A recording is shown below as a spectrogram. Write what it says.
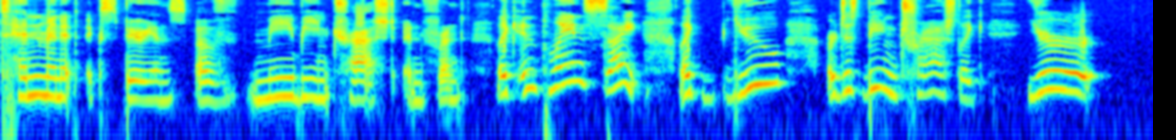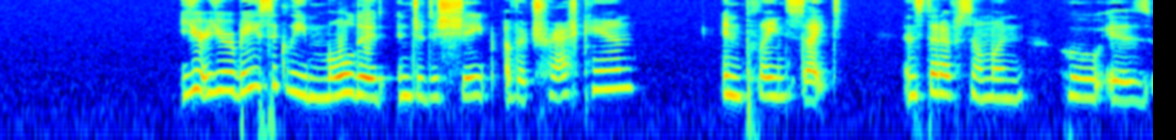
10 minute experience of me being trashed in front, like, in plain sight. Like, you are just being trashed like you're you're you're basically molded into the shape of a trash can in plain sight instead of someone who is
